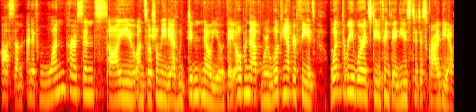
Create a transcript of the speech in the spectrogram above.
Awesome. And if one person saw you on social media who didn't know you, they opened up, were looking up your feeds, what three words do you think they'd use to describe you?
